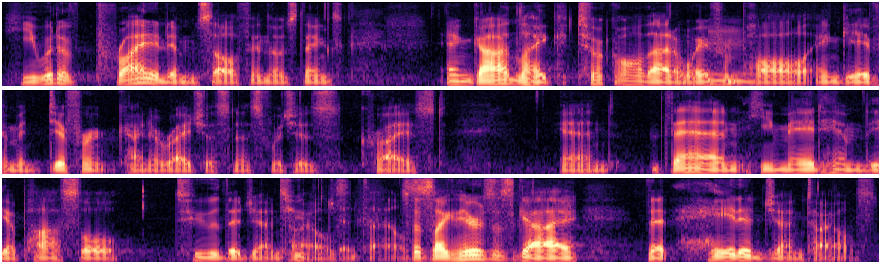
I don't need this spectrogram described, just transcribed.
He would have prided himself in those things. And God like took all that away from mm. Paul and gave him a different kind of righteousness, which is Christ. And then he made him the apostle to the Gentiles. To the Gentiles. So it's like here's this guy that hated Gentiles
